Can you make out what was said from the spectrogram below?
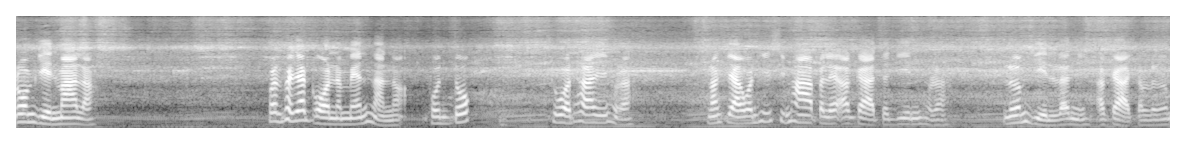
ลมเย็นมาล่ะพิ่นพยากรณ์นะแม่นนั่นเนาะฝนตกทั่วไทยเหรอหลังจากวันที่สิบห้าไปแล้วอากาศจะเย็นเหรอ เริ่มเย็นแล้วนี่ อากาศก็เริ่ม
